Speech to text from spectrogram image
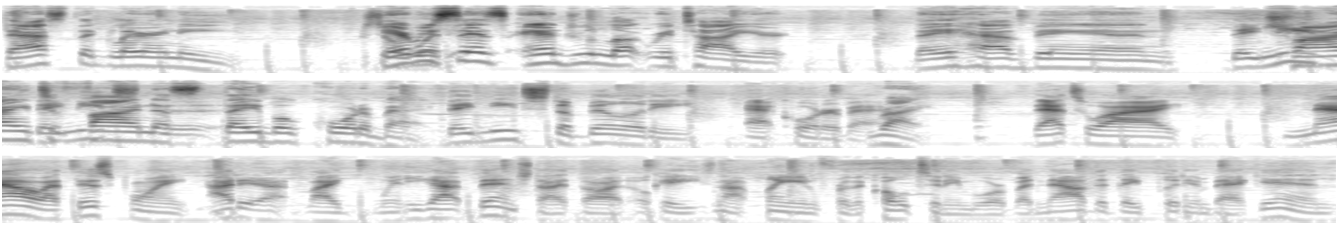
that's the glaring need. So Ever what- since Andrew Luck retired, they have been They need- trying they to find a stable quarterback. they need stability at quarterback. Right. That's why now at this point, I did like when he got benched, I thought, okay, he's not playing for the Colts anymore. But now that they put him back in,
